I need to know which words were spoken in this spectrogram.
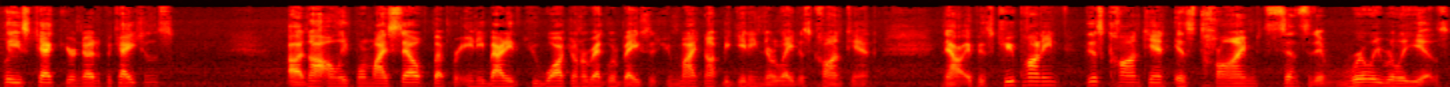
please check your notifications. Uh, not only for myself, but for anybody that you watch on a regular basis. You might not be getting their latest content. Now, if it's couponing, this content is time sensitive. Really, really is.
